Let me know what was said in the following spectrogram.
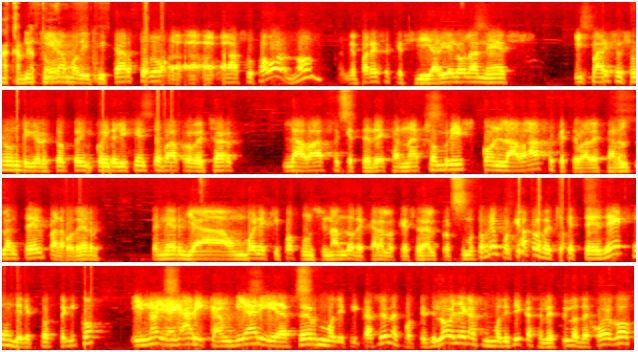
A cambiar quiera modificar todo a, a- a su favor, ¿no? Me parece que si Ariel Olan es y parece ser un director técnico inteligente, va a aprovechar la base que te deja Nacho Ambriz con la base que te va a dejar el plantel para poder tener ya un buen equipo funcionando de cara a lo que será el próximo torneo, porque aprovecho que te deje un director técnico y no llegar y cambiar y hacer modificaciones, porque si luego llegas y modificas el estilo de juego,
